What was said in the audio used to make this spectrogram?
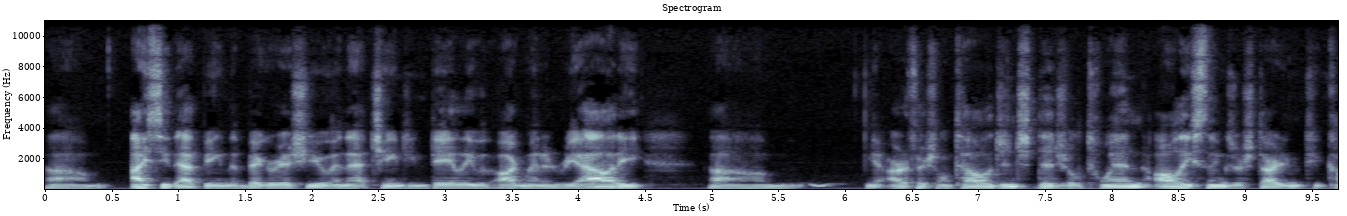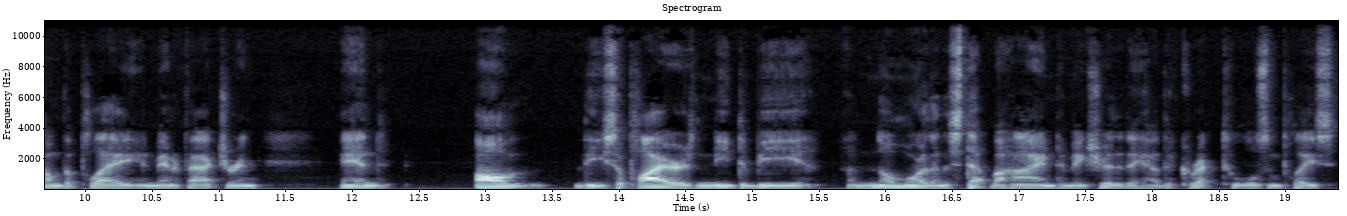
Um, I see that being the bigger issue and that changing daily with augmented reality, um, you know, artificial intelligence, digital twin, all these things are starting to come to play in manufacturing and all the suppliers need to be no more than a step behind to make sure that they have the correct tools in place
